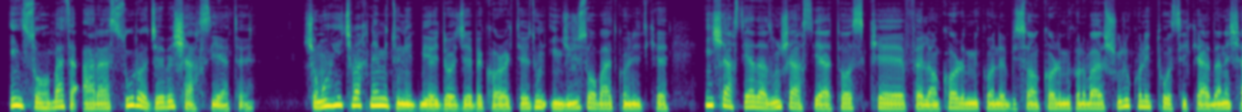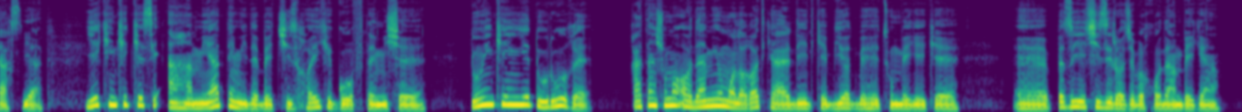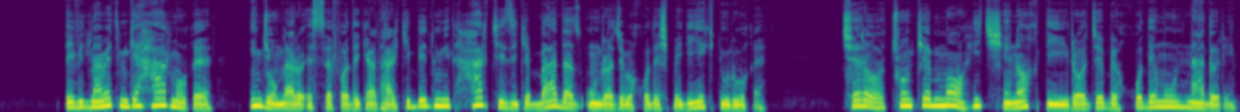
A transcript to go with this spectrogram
این صحبت عرسو راجع به شخصیته. شما هیچ وقت نمی‌تونید بیاید راجع به کاراکترتون اینجوری صحبت کنید که این شخصیت از اون شخصیت هاست که فلان کار رو می‌کنه بیسان کار رو می‌کنه و شروع کنید توصیف کردن شخصیت. یکی اینکه کسی اهمیت نمیده به چیزهایی که گفته میشه. دو اینکه این یه دروغه. قطعا شما آدمی رو ملاقات کردید که بیاد بهتون بگه که بذار یه چیزی راجع به خودم بگم. دیوید ممت میگه هر موقع این جمله رو استفاده کرد هر کی بدونید هر چیزی که بعد از اون راجع به خودش بگه یک دروغه. چرا؟ چون که ما هیچ شناختی راجع به خودمون نداریم.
